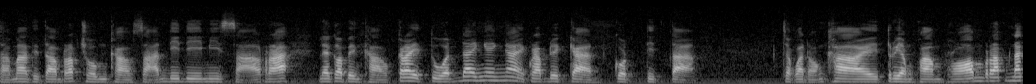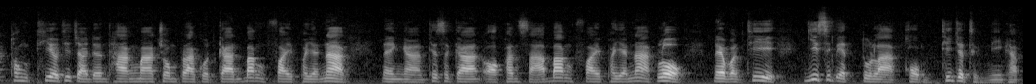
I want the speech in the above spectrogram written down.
สามารถติดตามรับชมข่าวสารดีๆ มีสาระ และก็เป็นข่าวใกล้ตัวได้ง่ายๆ ครับด้วยการกดติดตาม จังหวัดหนองคายเตรียมความพร้อมรับนักท่องเที่ยวที่จะเดินทางมาชมปรากฏการณ์บั้งไฟพญานาค ในงานเทศกาลออกพรรษาบั้งไฟพญานาคโลก ในวันที่ 21 ตุลาคมที่จะถึงนี้ครับ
